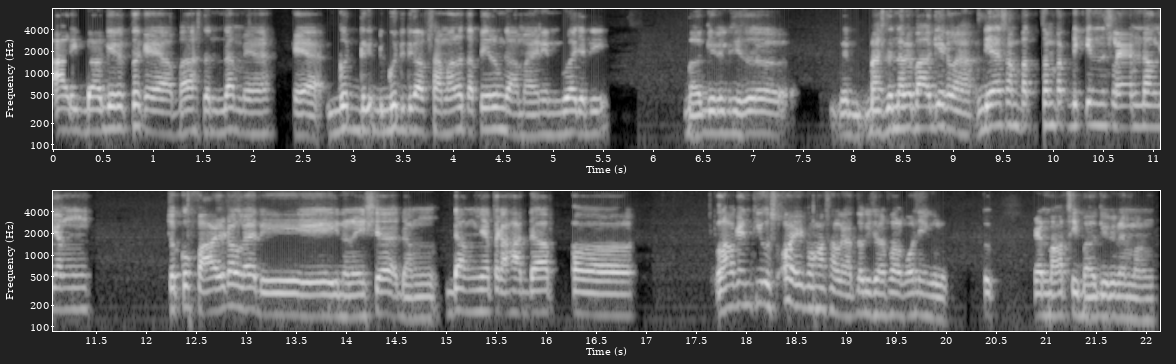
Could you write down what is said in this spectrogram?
Ali Bagir itu kayak bahas dendam ya. Kayak gue gue di draft sama lo tapi lu nggak mainin gue jadi Bagir di situ bahas dendamnya Bagir lah. Dia sempat sempat bikin slam dunk yang cukup viral ya di Indonesia dang dangnya terhadap uh, Laurentius oh ya kalau nggak salah atau Giselle Falcone gue keren banget sih Bagir emang.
